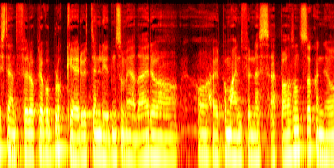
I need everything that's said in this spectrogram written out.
Istedenfor å prøve å blokkere ut den lyden som er der, og og høre på mindfulness-apper og sånt, så kan du jo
